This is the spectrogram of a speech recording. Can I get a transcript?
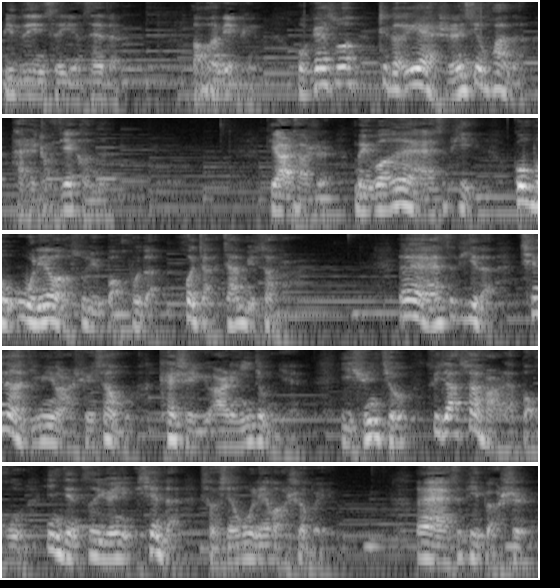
：Business Insider。老王点评：我该说这个 AI 是人性化呢，还是找借口呢？第二条是美国 NIST 公布物联网数据保护的获奖加密算法。NIST 的轻量级密码学项目开始于2019年，以寻求最佳算法来保护硬件资源有限的小型物联网设备。NIST 表示，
